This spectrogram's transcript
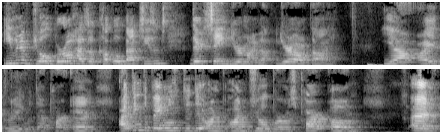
Even if Joe Burrow has a couple of bad seasons, they're saying you're my you're our guy. Yeah, I agree with that part, and I think the Bengals did it on on Joe Burrow's part. Um, and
